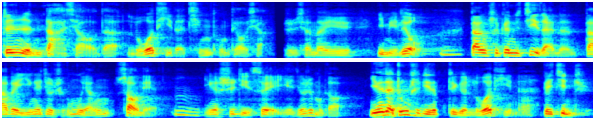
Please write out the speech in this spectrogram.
真人大小的裸体的青铜雕像，是相当于一米六。嗯，当时根据记载呢，大卫应该就是个牧羊少年，嗯，应该十几岁，也就。这么高，因为在中世纪的这个裸体呢被禁止，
